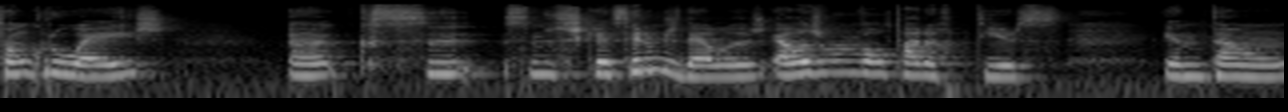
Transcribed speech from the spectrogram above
tão cruéis uh, que se, se nos esquecermos delas, elas vão voltar a repetir-se. Então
